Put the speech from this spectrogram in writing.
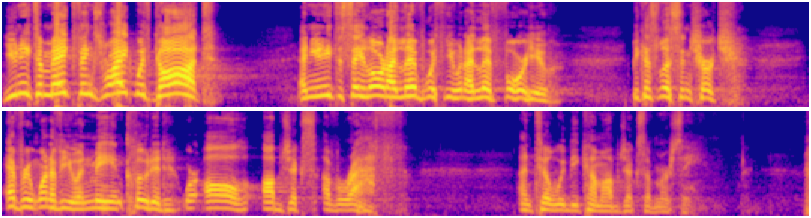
You need to make things right with God. And you need to say, Lord, I live with you and I live for you. Because listen, church, every one of you and me included, we're all objects of wrath until we become objects of mercy.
